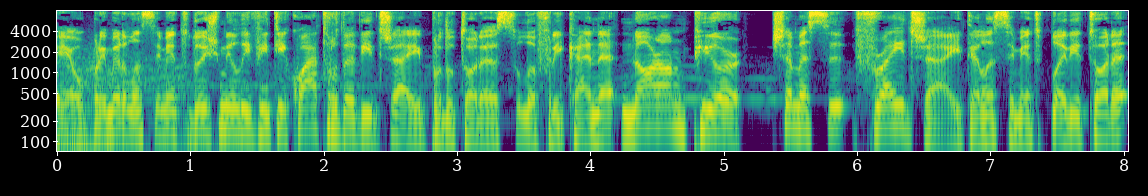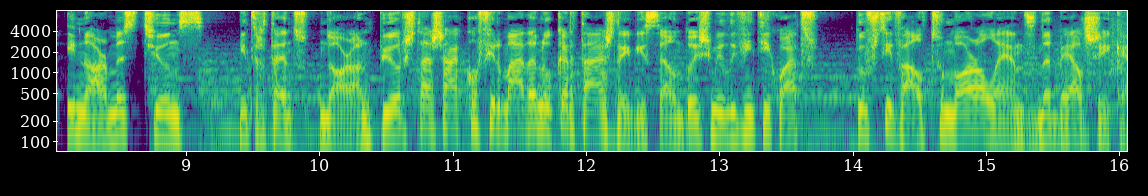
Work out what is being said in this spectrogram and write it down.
É o primeiro lançamento 2024 da DJ e produtora sul-africana Noron Pure. Chama-se Frey J e tem lançamento pela editora Enormous Tunes. Entretanto, Noron Pure está já confirmada no cartaz da edição 2024 do festival Tomorrowland na Bélgica.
